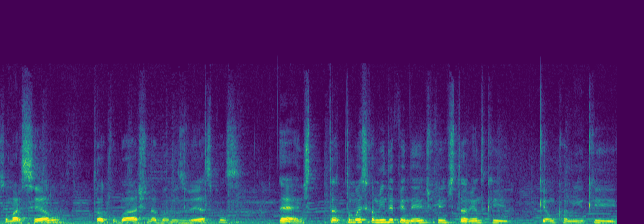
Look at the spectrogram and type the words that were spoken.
Sou Marcelo, toco baixo na banda Os Vespas. É, a gente tá, tomou esse caminho independente porque a gente está vendo que, que é um caminho que,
